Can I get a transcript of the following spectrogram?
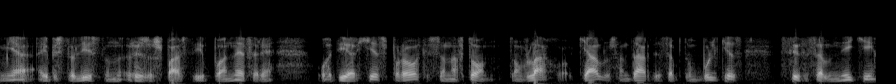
μια επιστολή στον Ριζοσπάστη που ανέφερε ότι οι αρχές προώθησαν αυτόν, τον Βλάχο και άλλους αντάρτες από τον Μπούλκες στη Θεσσαλονίκη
